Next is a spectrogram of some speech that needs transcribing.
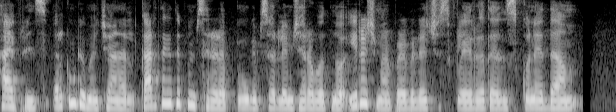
Hi friends welcome to my channel. Karthika Deepam serial ఎపిసోడ్లో ఏం జరగబోతుందో ఈ రోజు మన ప్రైవేట్స్ చూసి క్లియర్గా తెలుసుకునేద్దాం.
